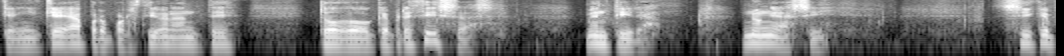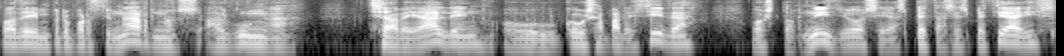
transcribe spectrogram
que en IKEA proporcionante todo o que precisas. Mentira, non é así sí que poden proporcionarnos algunha chave Allen ou cousa parecida, os tornillos e as pezas especiais,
